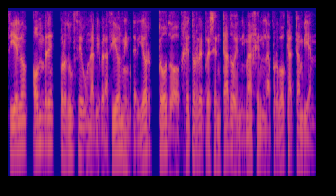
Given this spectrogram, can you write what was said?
cielo, hombre, produce una vibración interior, todo objeto representado en imagen la provoca también.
